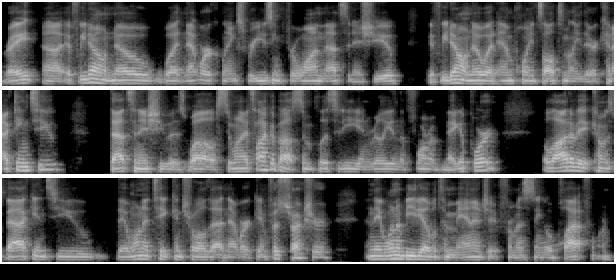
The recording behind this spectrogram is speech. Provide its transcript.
right? Uh, if we don't know what network links we're using for one, that's an issue. If we don't know what endpoints ultimately they're connecting to, that's an issue as well. So when I talk about simplicity and really in the form of Megaport, a lot of it comes back into they want to take control of that network infrastructure and they want to be able to manage it from a single platform.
